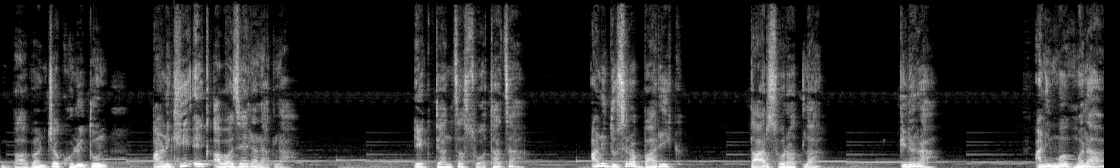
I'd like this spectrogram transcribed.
बाबांच्या खोलीतून आणखी एक आवाज यायला लागला. एक त्यांचा स्वतःचा आणि दुसरा बारीक तार स्वरातला किनरा. आणि मग मला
